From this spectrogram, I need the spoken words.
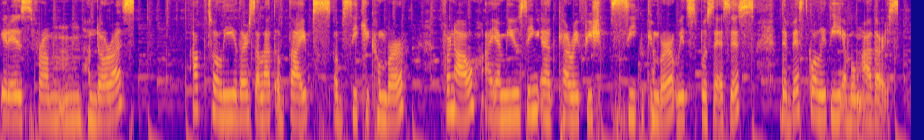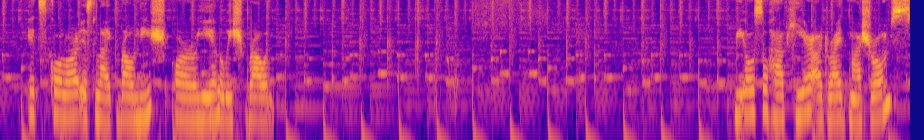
It is from Honduras. Actually, there's a lot of types of sea cucumber. For now, I am using a curry fish sea cucumber which possesses the best quality among others. Its color is like brownish or yellowish brown. We also have here our dried mushrooms,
